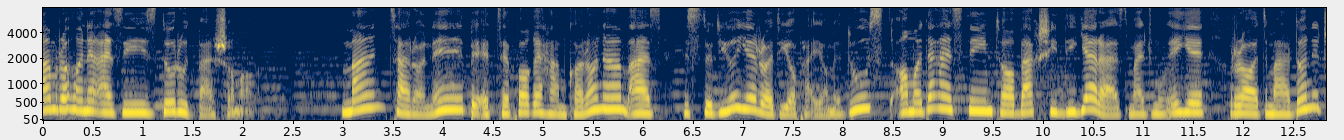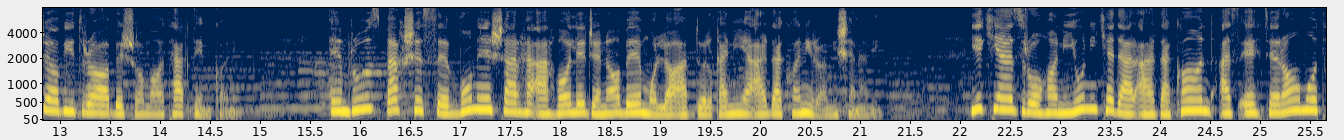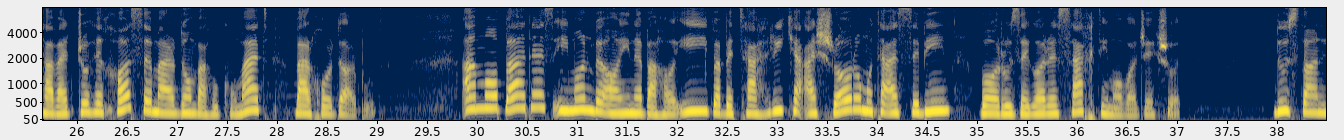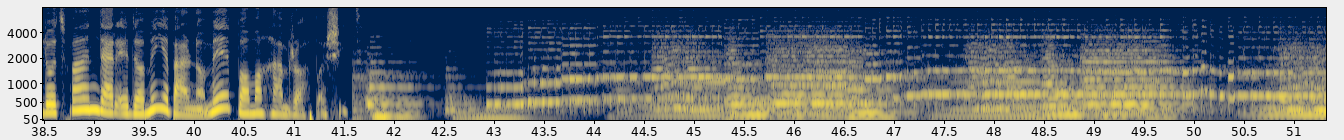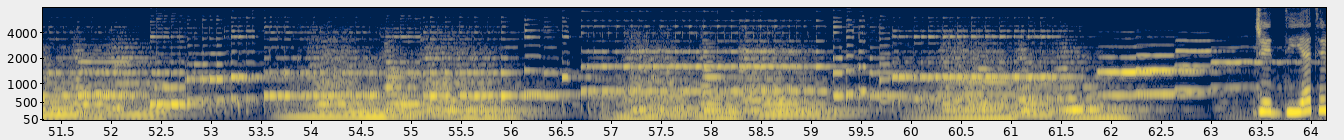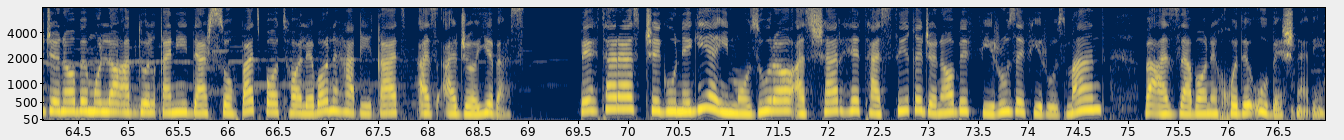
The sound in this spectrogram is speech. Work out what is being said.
همراهان عزیز درود بر شما. من ترانه به اتفاق همکارانم از استودیوی رادیو پیام دوست آماده هستیم تا بخشی دیگر از مجموعه رادمردان جاوید را به شما تقدیم کنیم. امروز بخش سوم شرح احوال جناب ملا عبدالغنی اردکانی را میشنویم. یکی از روحانیونی که در اردکان از احترام و توجه خاص مردم و حکومت برخوردار بود. اما بعد از ایمان به آین بهایی و به تحریک اشرار و متعصبین با روزگار سختی مواجه شد. دوستان لطفاً در ادامه برنامه با ما همراه باشید. جدیت جناب ملا عبدالغنی در صحبت با طالبان حقیقت از عجایب است. بهتر است چگونگی این موضوع را از شرح تصدیق جناب فیروز فیروزمند و از زبان خود او بشنویم.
